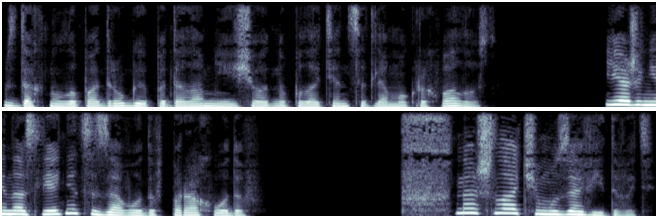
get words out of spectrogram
вздохнула подруга и подала мне еще одно полотенце для мокрых волос. Я же не наследница заводов-пароходов. Пф, нашла чему завидовать.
